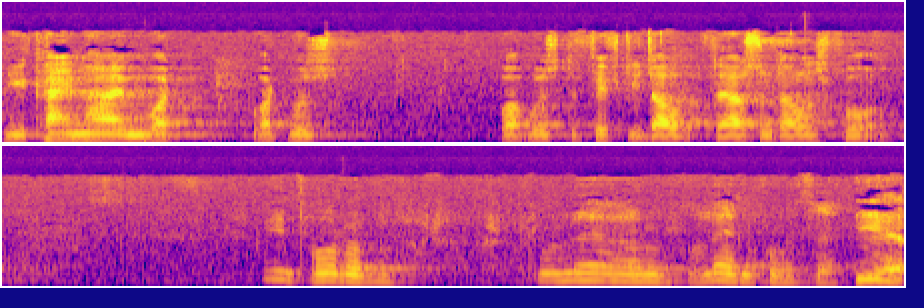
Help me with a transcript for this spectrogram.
you came home, what, what, was, what was the $50,000 for? He bought a La- Land Cruiser. Yeah,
